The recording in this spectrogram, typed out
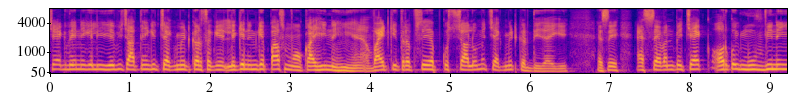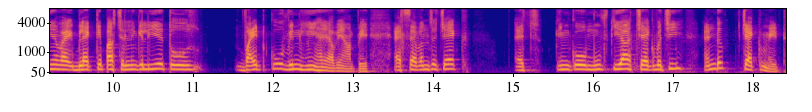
चेक देने के लिए। ये भी चाहते हैं कि चेकमेट कर सके, लेकिन इनके पास मौका ही नहीं है। वाइट की तरफ़ से अब कुछ चालों में चेकमेट कर दी जाएगी। ऐसे एस सेवन पे चेक और कोई मूव भी नहीं है ब्लैक के पास चलने के लिए तो वाइट को विन ही है अब यहाँ पे। एस सेवन से चेक एच किंग को मूव किया चेक बची। एंड चेकमेट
